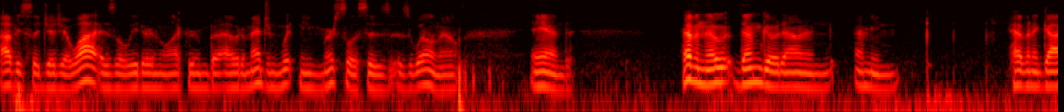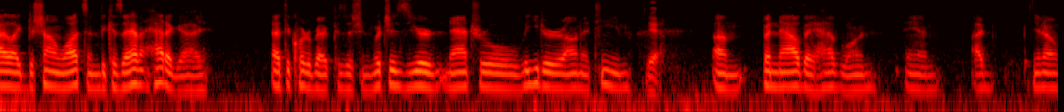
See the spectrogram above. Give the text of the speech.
obviously JJ Watt is the leader in the locker room, but I would imagine Whitney Mercilus is as well now. And having them go down, and I mean, having a guy like Deshaun Watson because they haven't had a guy at the quarterback position, which is your natural leader on a team. Yeah. Um, but now they have one, and I, you know,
